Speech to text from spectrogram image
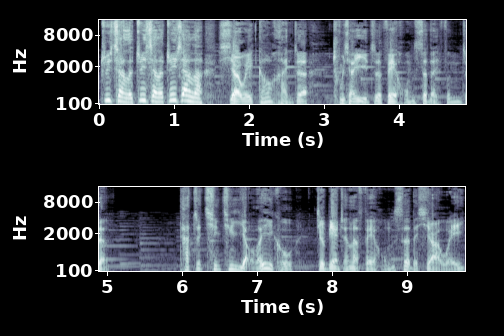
追上了，追上了，追上了！希尔维高喊着。冲向一只绯红色的风筝，他只轻轻咬了一口，就变成了绯红色的希尔维。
